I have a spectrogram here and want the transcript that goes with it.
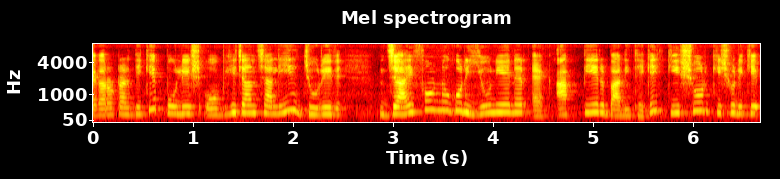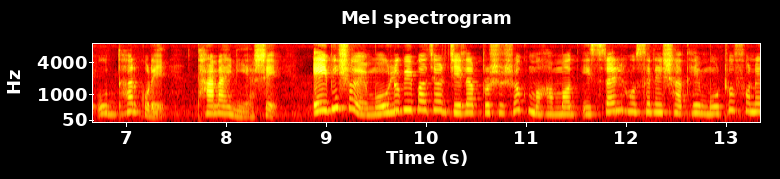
এগারোটার দিকে পুলিশ অভিযান চালিয়ে জুরির জাইফরনগর ইউনিয়নের এক আত্মীয়ের বাড়ি থেকে কিশোর কিশোরীকে উদ্ধার করে থানায় নিয়ে আসে। এই বিষয়ে মৌলভীবাজার জেলা প্রশাসক মোহাম্মদ ইসরাইল হোসেনের সাথে মুঠোফোনে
